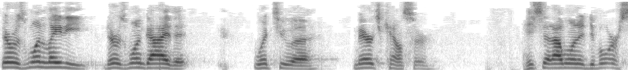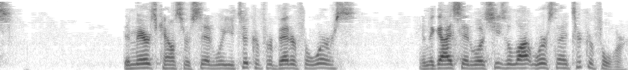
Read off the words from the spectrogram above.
There was one lady, there was one guy that went to a marriage counselor. He said, I want a divorce. The marriage counselor said, well, you took her for better for worse. And the guy said, Well, she's a lot worse than I took her for.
